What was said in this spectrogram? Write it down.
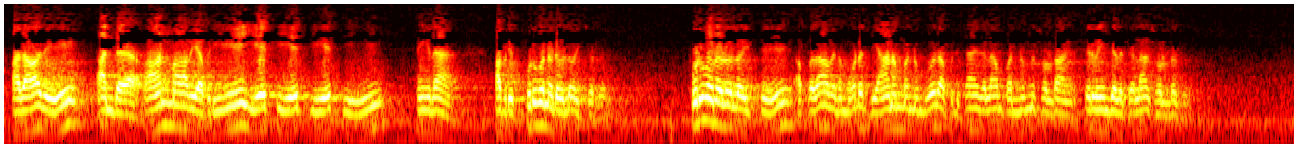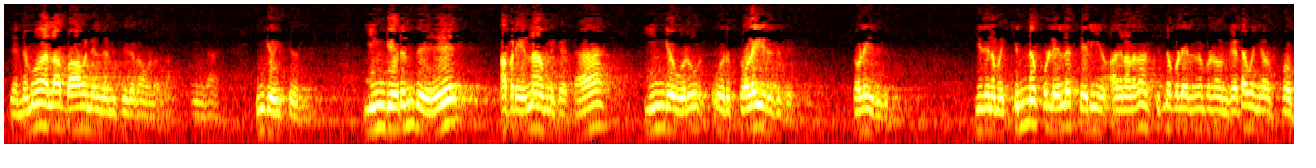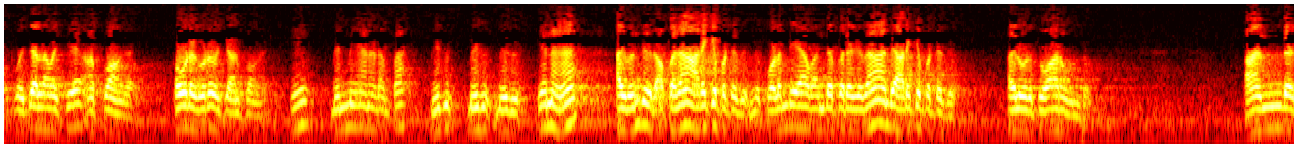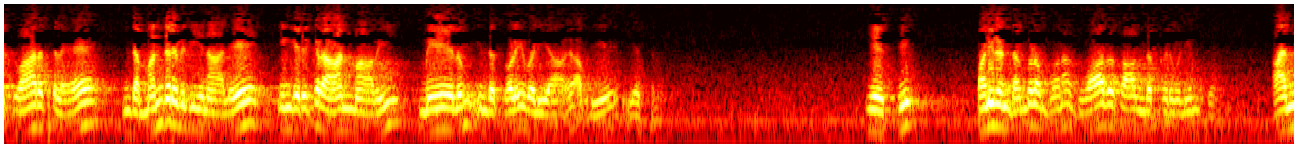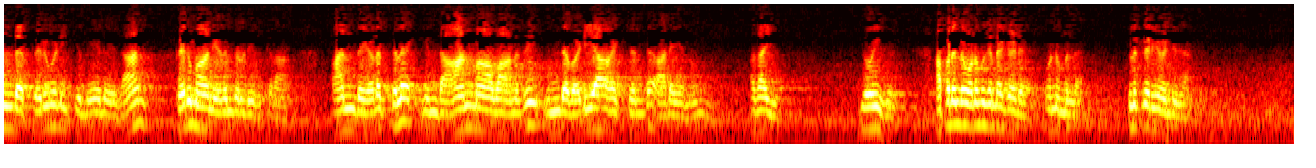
அதாவது அந்த ஆன்மாவை அப்படியே ஏத்தி ஏத்தி ஏத்தி சரிங்களா? அப்படி புருவ நடுவில் வச்சிடுறது. புருவ நடுவில் வைத்து அப்பதான் அவன் நம்ம கூட தியானம் பண்ணும்போது அப்படித்தான் இதெல்லாம் பண்ணணும்னு சொல்றாங்க. திருவேந்தலத்தை எல்லாம் சொல்றது. என்னமோ எல்லாம் பாவனையில் நினைச்சுக்கிறோம் அவ்வளவுதான். இங்க இங்க வந்து இங்க இருந்து அப்புறம் என்ன ஆகுன்னு கேட்டா இங்க ஒரு ஒரு தொலை இருக்குது. தொலை இருக்குது. இது நம்ம சின்ன பிள்ளைல தெரியும். அதனாலதான் சின்ன பிள்ளைல என்ன பண்ணுவாங்க கேட்டா கொஞ்சம் இதெல்லாம் வச்சு அனுப்புவாங்க. பவுடர் கூட வச்சு அனுப்புவாங்க. ஏ மென்மையான இடம்ப்பா மெது மெது மெது. ஏன்னா அது வந்து அப்பதான் அடைக்கப்பட்டது இந்த குழந்தையா வந்த பிறகுதான் அது அடைக்கப்பட்டது அதுல ஒரு துவாரம் உண்டு. அந்த துவாரத்துல இந்த மந்திர விதியினாலே இங்க இருக்கிற ஆன்மாவை மேலும் இந்த தொலை வழியாக அப்படியே ஏற்றணும் ஏற்றி பனிரெண்டு அங்குலம் போனா துவாதசாந்த பெருவழின்னு அந்த பெருவழிக்கு மேலேதான் பெருமான் எழுந்தருளி இருக்கிறான். அந்த இடத்துல இந்த ஆன்மாவானது இந்த வழியாக சென்று அடையணும். அதான் யோகிகள். அப்புறம் இந்த உடம்புக்கு என்ன கேடு? ஒண்ணுமில்ல. இல்லை தெரிய வேண்டியதான்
